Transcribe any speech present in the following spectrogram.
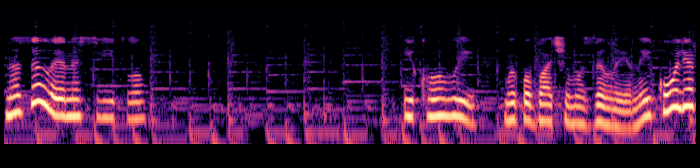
на зелене світло. І коли ми побачимо зелений колір,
